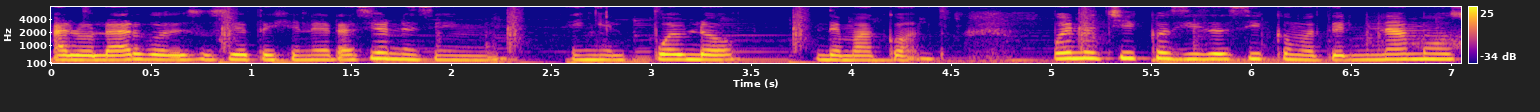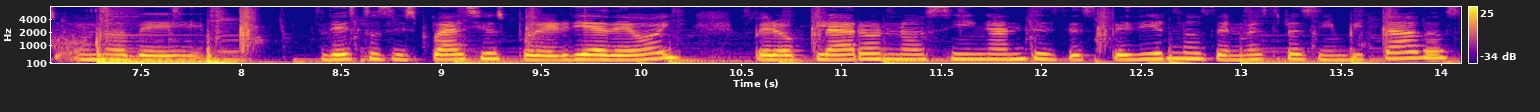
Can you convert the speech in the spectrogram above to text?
a lo largo de sus siete generaciones en, en el pueblo de Macondo. Bueno chicos, y es así como terminamos uno de, de estos espacios por el día de hoy, pero claro, no sin antes despedirnos de nuestros invitados.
